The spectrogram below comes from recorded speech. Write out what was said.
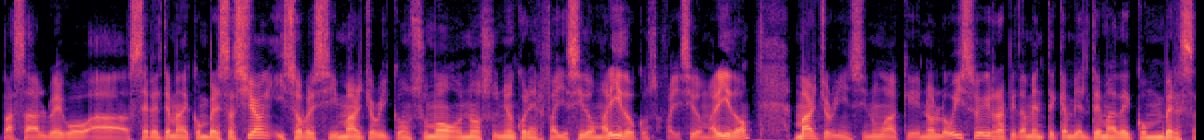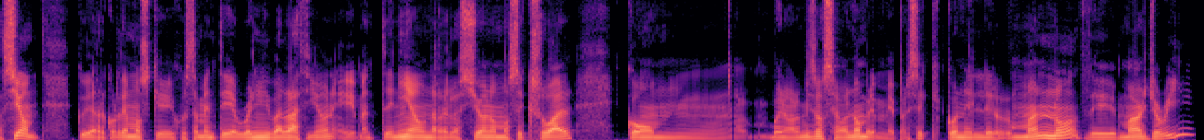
pasa luego a ser el tema de conversación y sobre si Marjorie consumó o no su unión con el fallecido marido, con su fallecido marido. Marjorie insinúa que no lo hizo y rápidamente cambia el tema de conversación. Recordemos que justamente Renly Baratheon eh, mantenía una relación homosexual con, bueno, ahora mismo se va el nombre, me parece que con el hermano de Marjorie.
